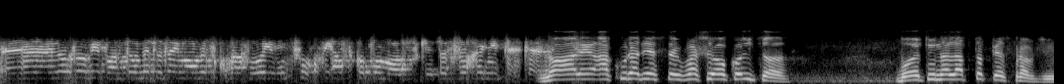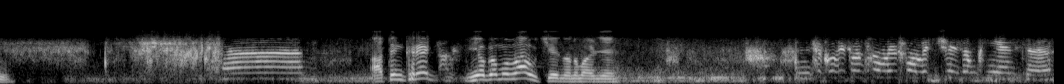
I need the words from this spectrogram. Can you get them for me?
Eee, no to wie pan, to my tutaj mamy skład województwo kujawsko-pomorskie, to trochę nie. No ale akurat jestem w waszej okolicy. Bo ja tu na laptopie sprawdził. Eee, A ten kret, ja go mam w aucie normalnie. tylko wie pan co, my już mamy dzisiaj zamknięte.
